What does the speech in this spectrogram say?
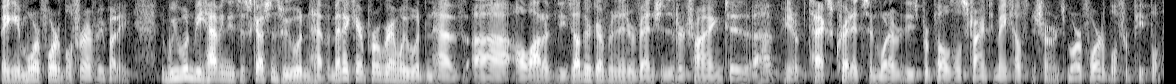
making it more affordable for everybody, we wouldn't be having these discussions. We wouldn't have a Medicare program. We wouldn't have uh, a lot of these other government interventions that are trying to uh, you know tax credits and whatever these proposals trying to make health insurance more affordable for people.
